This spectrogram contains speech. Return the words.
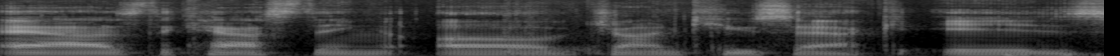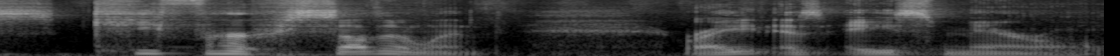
as the casting of John Cusack is Kiefer Sutherland, right, as Ace Merrill.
